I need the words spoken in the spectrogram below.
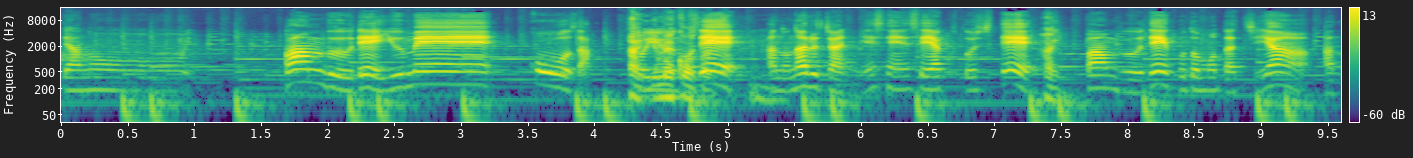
であのー、バンブーで夢講座というので、あのなるちゃんにね先生役として、はい、バンブーで子どもたちやあの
